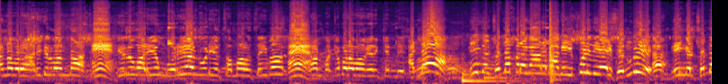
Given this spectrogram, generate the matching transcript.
அன்னவர் அருகில் வந்தார். இருவரையும் ஒரே நொடியில் சம்மானம் செய்வார். நான் பக்கபலமாக இருக்கின்றேன் அண்ணா நீங்கள் சொன்ன பிரகாரமாக இப்பொழுதே சென்று நீங்கள் சொன்ன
